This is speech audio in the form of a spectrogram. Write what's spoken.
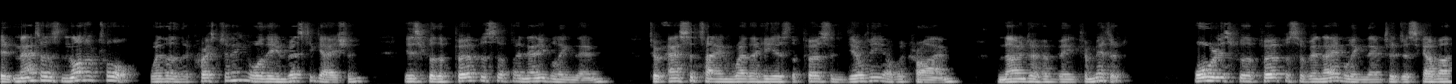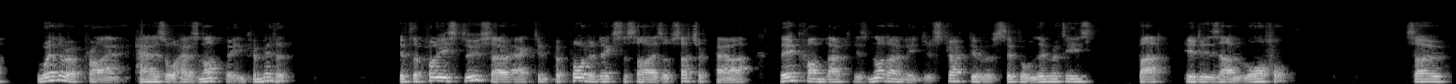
It matters not at all whether the questioning or the investigation is for the purpose of enabling them to ascertain whether he is the person guilty of a crime known to have been committed, or is for the purpose of enabling them to discover whether a crime has or has not been committed. If the police do so act in purported exercise of such a power, their conduct is not only destructive of civil liberties, but it is unlawful. So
